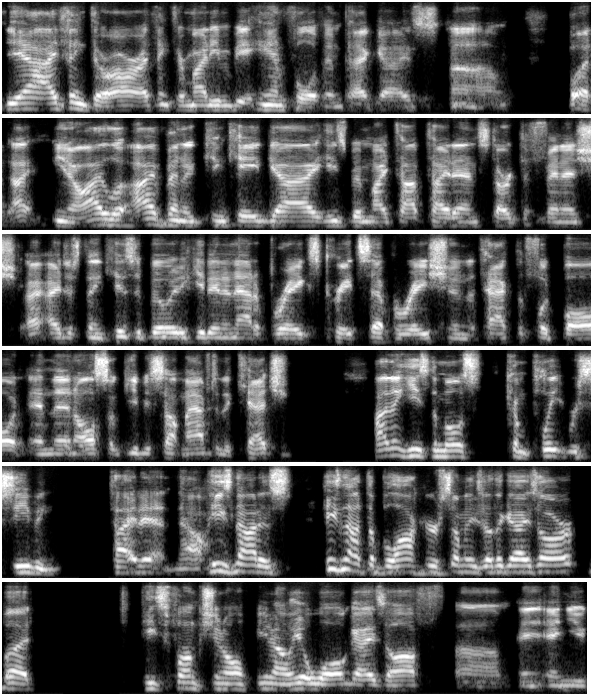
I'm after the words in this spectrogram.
Yeah, I think there are. I think there might even be a handful of impact guys. Um, but I, you know, I look, I've been a Kincaid guy. He's been my top tight end, start to finish. I, I, just think his ability to get in and out of breaks, create separation, attack the football, and then also give you something after the catch. I think he's the most complete receiving tight end. Now he's not as he's not the blocker some of these other guys are, but he's functional. You know, he'll wall guys off, um, and, and, you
